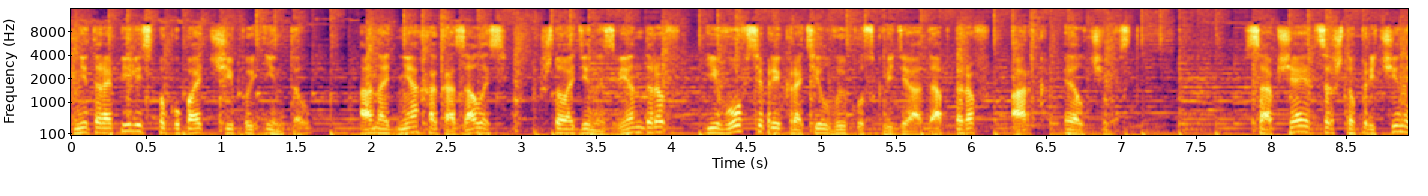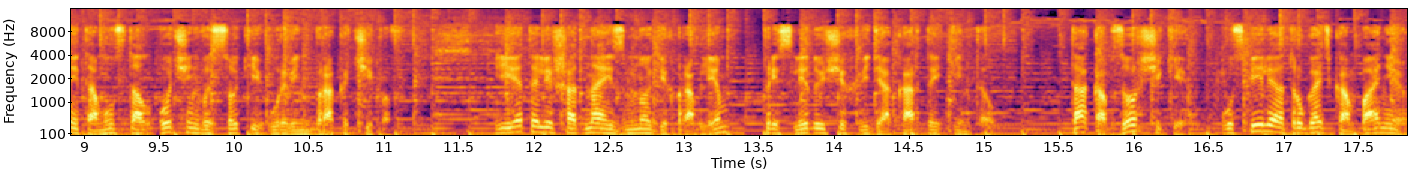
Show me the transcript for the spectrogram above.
не торопились покупать чипы Intel, а на днях оказалось, что один из вендоров и вовсе прекратил выпуск видеоадаптеров ARC Alchemist. Сообщается, что причиной тому стал очень высокий уровень брака чипов. И это лишь одна из многих проблем, преследующих видеокарты Intel. Так обзорщики успели отругать компанию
